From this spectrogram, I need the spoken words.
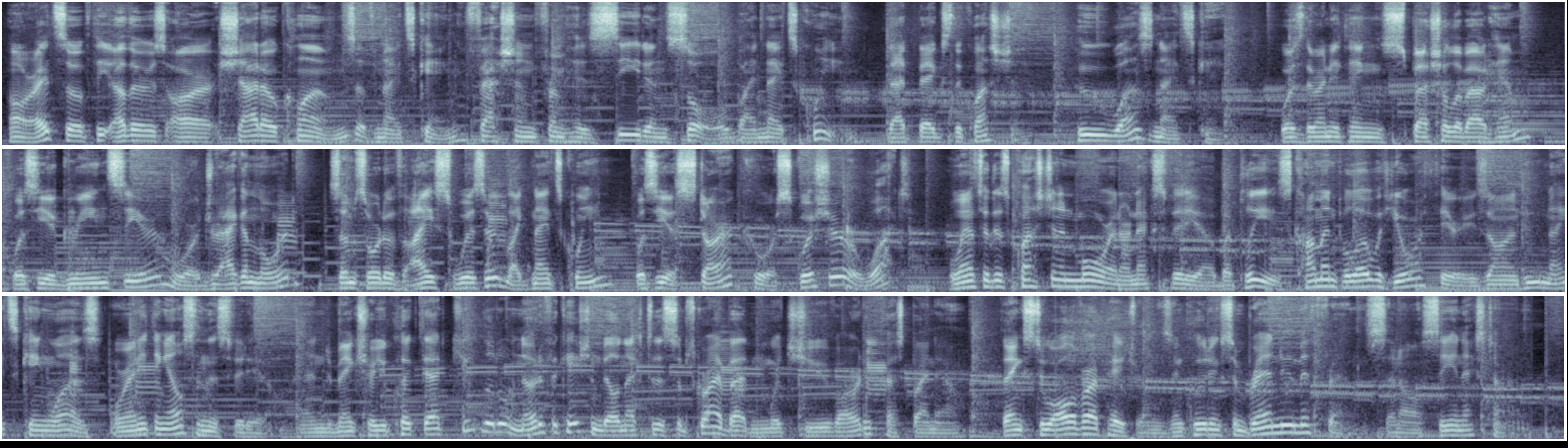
Alright, so if the others are shadow clones of Night's King, fashioned from his seed and soul by Night's Queen, that begs the question who was Night's King? Was there anything special about him? Was he a green seer or a dragon lord? Some sort of ice wizard like Night's Queen? Was he a Stark or Squisher or what? We'll answer this question and more in our next video, but please comment below with your theories on who Night's King was, or anything else in this video, and make sure you click that cute little notification bell next to the subscribe button, which you've already pressed by now. Thanks to all of our patrons, including some brand new myth friends, and I'll see you next time.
